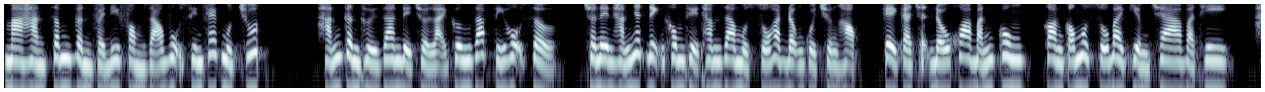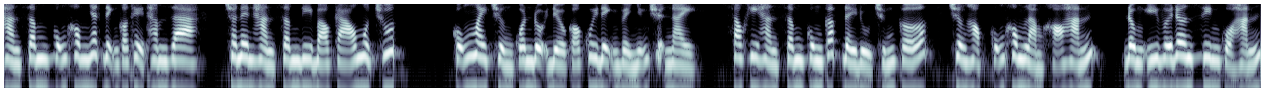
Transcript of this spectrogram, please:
mà Hàn Sâm cần phải đi phòng giáo vụ xin phép một chút. hắn cần thời gian để trở lại cương giáp tí hộ sở, cho nên hắn nhất định không thể tham gia một số hoạt động của trường học, kể cả trận đấu khoa bắn cung, còn có một số bài kiểm tra và thi, Hàn Sâm cũng không nhất định có thể tham gia, cho nên Hàn Sâm đi báo cáo một chút. Cũng may trường quân đội đều có quy định về những chuyện này, sau khi Hàn Sâm cung cấp đầy đủ chứng cớ, trường học cũng không làm khó hắn, đồng ý với đơn xin của hắn.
